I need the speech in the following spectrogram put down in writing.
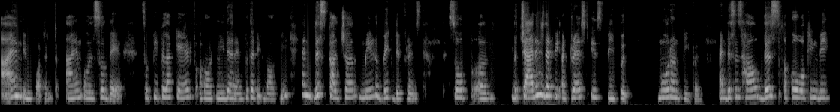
i am important. I am also there. So people are cared about me. They are empathetic about me. And this culture made a big difference. So the challenge that we addressed is people, more on people. And this is how this uh, co-working week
